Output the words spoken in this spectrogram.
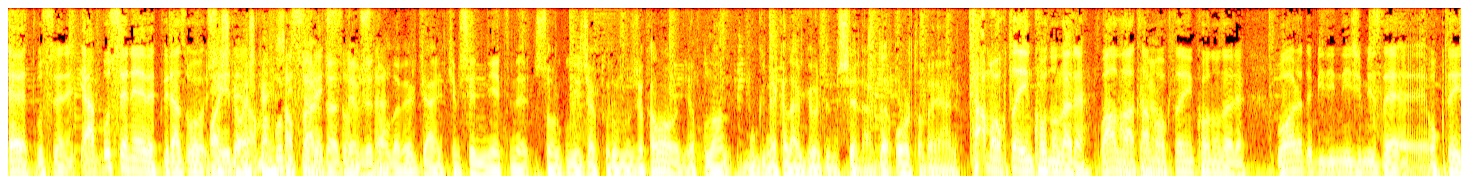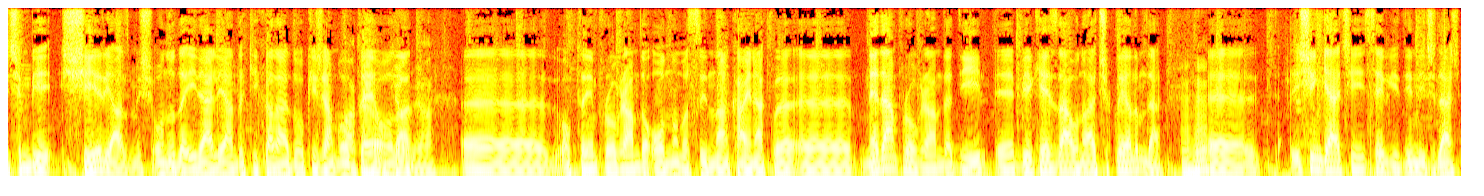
Evet bu sene ya bu sene evet biraz o başka şeyde başka ama bu bir süreç da sonuçta. devrede olabilir. Yani kimsenin niyetini sorgulayacak durumumuz yok ama yapılan bugüne kadar gördüğümüz şeyler de ortada yani. Tam Oktay'ın konuları. Vallahi Hakikaten. tam Oktay'ın konuları. Bu arada bir dinleyicimiz de e, Oktay için bir şiir yazmış. Onu da ilerleyen dakikalarda okuyacağım. Oktay'a olan e, Oktay'ın programda olmamasından kaynaklı. E, neden programda değil? E, bir kez daha onu açıklayalım da. E, işin gerçeği sevgili dinleyiciler.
